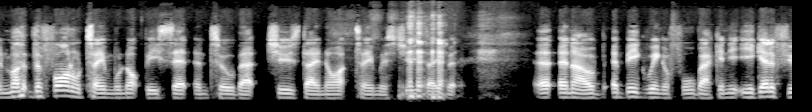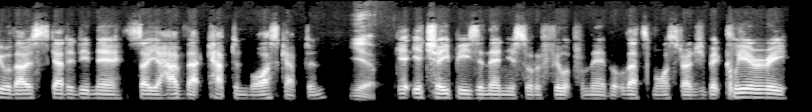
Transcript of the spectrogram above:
and my, the final team will not be set until that Tuesday night team list Tuesday. but uh, uh, no, a big wing of fullback, and you, you get a few of those scattered in there, so you have that captain, vice captain. Yeah. Get your cheapies, and then you sort of fill it from there. But that's my strategy. But Cleary.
